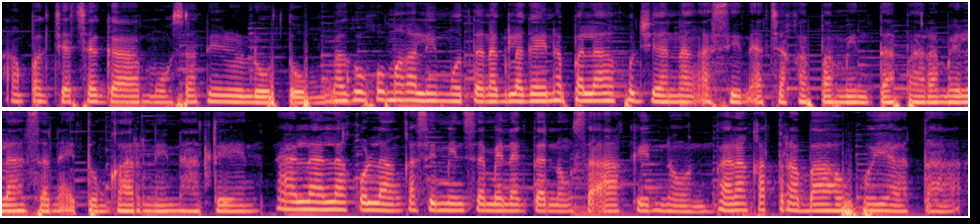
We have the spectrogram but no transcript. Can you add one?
ang pagtsatsaga mo sa niluluto mo. Bago ko makalimutan, naglagay na pala ako dyan ng asin at saka paminta para may lasa na itong karne natin. Naalala ko lang kasi minsan may nagtanong sa akin noon, parang katrabaho ko yata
